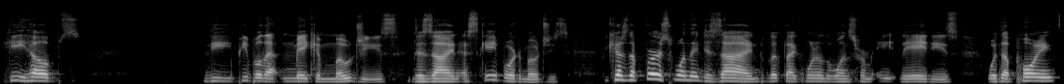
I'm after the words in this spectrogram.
he helps the people that make emojis design a skateboard emojis because the first one they designed looked like one of the ones from eight, the 80s with a point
